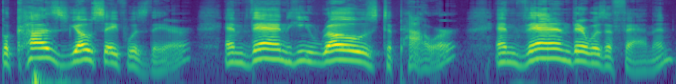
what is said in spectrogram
because Yosef was there, and then he rose to power, and then there was a famine,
